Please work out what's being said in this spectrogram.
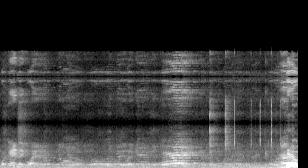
What game they playing? Ew.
